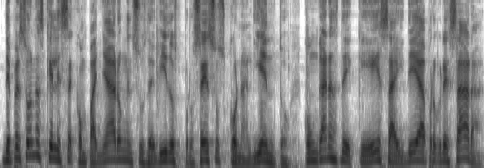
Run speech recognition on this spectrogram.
de personas que les acompañaron en sus debidos procesos con aliento, con ganas de que esa idea progresara.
